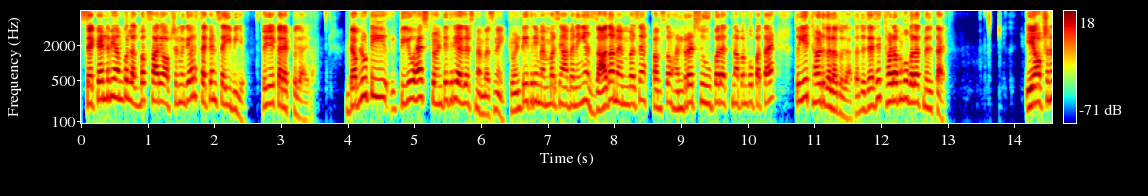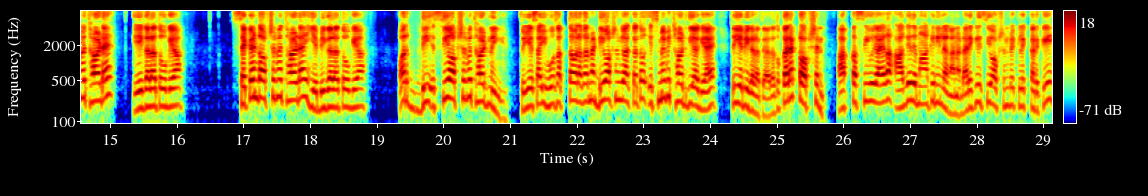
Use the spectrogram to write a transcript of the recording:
सेकंड भी हमको लगभग सारे ऑप्शन में दिया और सेकंड सही भी है। तो ये करेक्ट हो जाएगा। W T T O has twenty three others members नहीं ट्वेंटी थ्री मेंबर्स यहाँ पे नहीं है। ज़्यादा मेंबर्स हैं। कम से कम हंड्रेड से ऊपर इतना अपन को पता है। तो ये थर्ड गलत हो जाता है। तो जैसे थर्ड अपन को गलत मिलता है। ए ऑप्शन में थर्ड है। ए गलत हो गया। सेकंड ऑप्शन में थर्ड है। ये भी गलत हो गया। और डी सी ऑप्शन में थर्ड नहीं है। तो ये सही हो सकता है, और अगर मैं डी ऑप्शन की बात करता हूँ इसमें भी थर्ड दिया गया है तो ये भी गलत हो जाता है। तो करेक्ट ऑप्शन आपका सी हो जाएगा, आगे दिमाग ही नहीं लगाना। डायरेक्टली सी ऑप्शन पे क्लिक करके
